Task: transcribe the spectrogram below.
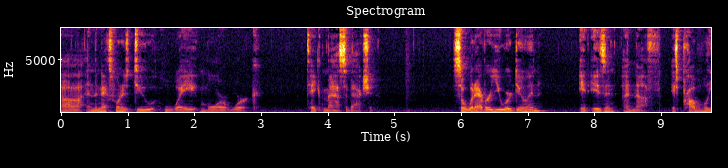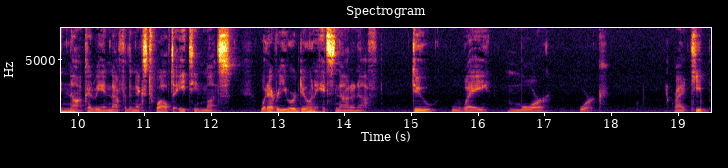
Uh, and the next one is do way more work, take massive action. So, whatever you were doing, it isn't enough. It's probably not going to be enough for the next 12 to 18 months. Whatever you are doing, it's not enough. Do way more work. Right? Keep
